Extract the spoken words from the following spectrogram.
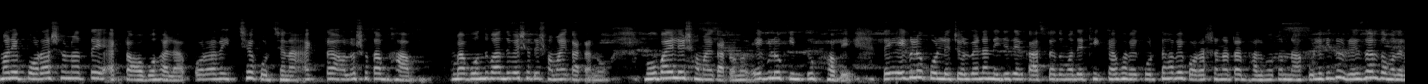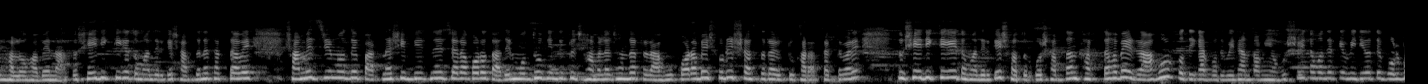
মানে পড়াশোনাতে একটা অবহেলা, পড়ার ইচ্ছা করছে না, একটা অলসতা ভাব বা বন্ধু বান্ধবের সাথে সময় কাটানো, মোবাইলে সময় কাটানো, এগুলো কিন্তু হবে। তো এগুলো করলে চলবে না, নিজেদের কাজটা তোমাদের ঠিকঠাকভাবে করতে হবে, পড়াশোনাটা ভালো মতন না করলে কিন্তু রেজাল্ট তোমাদের ভালো হবে না। তো সেই দিক থেকে তোমাদেরকে সাবধানে থাকতে হবে। স্বামী স্ত্রীর মধ্যে পার্টনারশিপ বিজনেস যারা করো, তাদের মধ্যেও কিন্তু একটু ঝামেলা ঝঞ্ঝাট রাহু করাবে, শরীর স্বাস্থ্যটা একটু খারাপ থাকতে পারে। তো সেই দিক থেকেই তোমাদেরকে সতর্ক, সাবধান থাকতে হবে। রাহুর প্রতিকার প্রতিবিধান তো আমি অবশ্যই তোমাদেরকে ভিডিওতে বলব।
